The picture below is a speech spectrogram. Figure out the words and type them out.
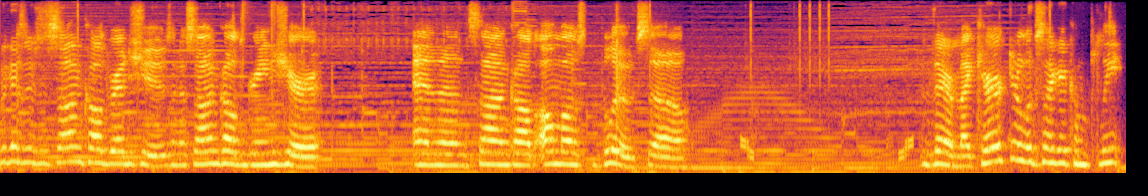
Because there's a song called Red Shoes and a song called Green Shirt and then a song called Almost Blue, so there, my character looks like a complete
